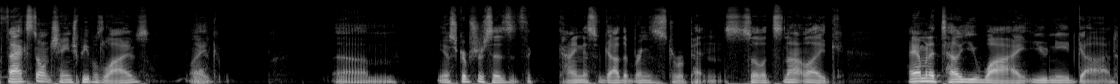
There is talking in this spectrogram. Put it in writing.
facts don't change people's lives. Like, um, you know, Scripture says it's the kindness of God that brings us to repentance. So it's not like, hey, I'm going to tell you why you need God.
